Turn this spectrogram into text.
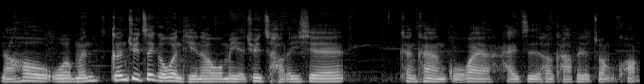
然后我们根据这个问题呢，我们也去找了一些看看国外孩子喝咖啡的状况，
